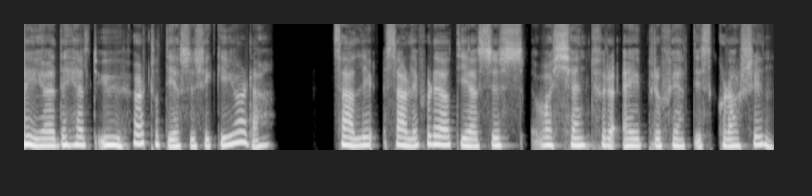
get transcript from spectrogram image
øye er det helt uhørt at Jesus ikke gjør det. særlig, særlig fordi at Jesus var kjent for å eie profetisk klarsyn.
